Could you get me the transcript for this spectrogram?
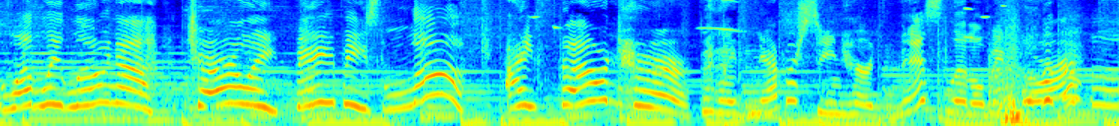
Lovely Luna! Charlie! Babies, look! I found her! But I've never seen her this little before.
